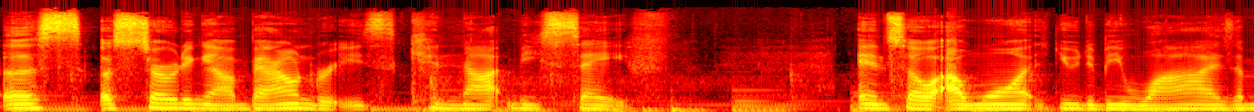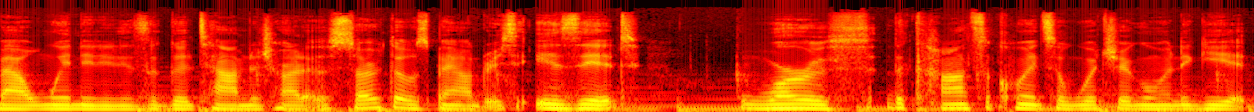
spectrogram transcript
us asserting our boundaries cannot be safe. And so I want you to be wise about when it is a good time to try to assert those boundaries. Is it worth the consequence of what you're going to get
